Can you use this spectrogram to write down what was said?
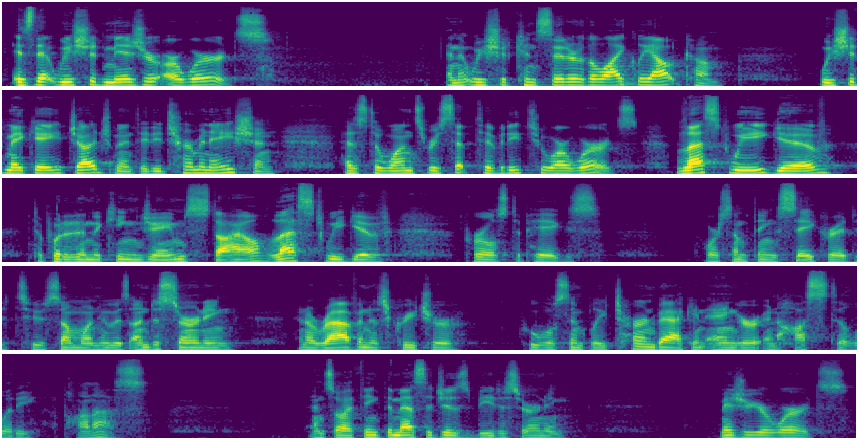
is that we should measure our words and that we should consider the likely outcome. We should make a judgment, a determination as to one's receptivity to our words, lest we give, to put it in the King James style, lest we give pearls to pigs or something sacred to someone who is undiscerning and a ravenous creature who will simply turn back in anger and hostility upon us. And so I think the message is be discerning. Measure your words.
